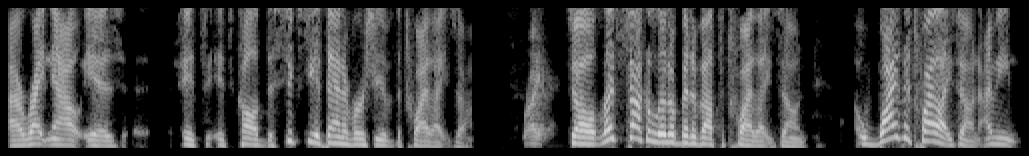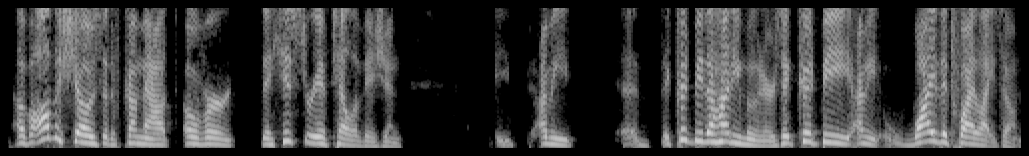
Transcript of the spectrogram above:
uh, right now is it's it's called the 60th anniversary of the Twilight Zone. Right. So let's talk a little bit about the Twilight Zone. Why the Twilight Zone? I mean, of all the shows that have come out over the history of television, I mean, uh, it could be the Honeymooners. It could be, I mean, why the Twilight Zone?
